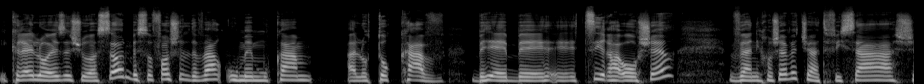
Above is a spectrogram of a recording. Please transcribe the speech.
יקרה לו איזשהו אסון, בסופו של דבר הוא ממוקם על אותו קו בציר האושר. ואני חושבת שהתפיסה ש...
